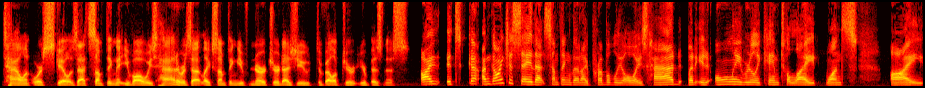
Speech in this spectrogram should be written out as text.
talent or skill. Is that something that you've always had, or is that like something you've nurtured as you developed your your business? I it's I'm going to say that's something that I probably always had, but it only really came to light once I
